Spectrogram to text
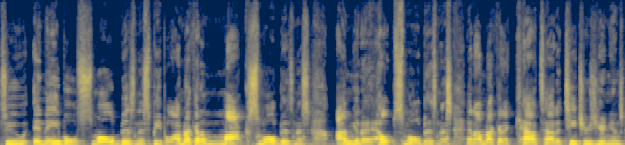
to enable small business people. I'm not going to mock small business. I'm going to help small business. And I'm not going to kowtow to teachers' unions.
